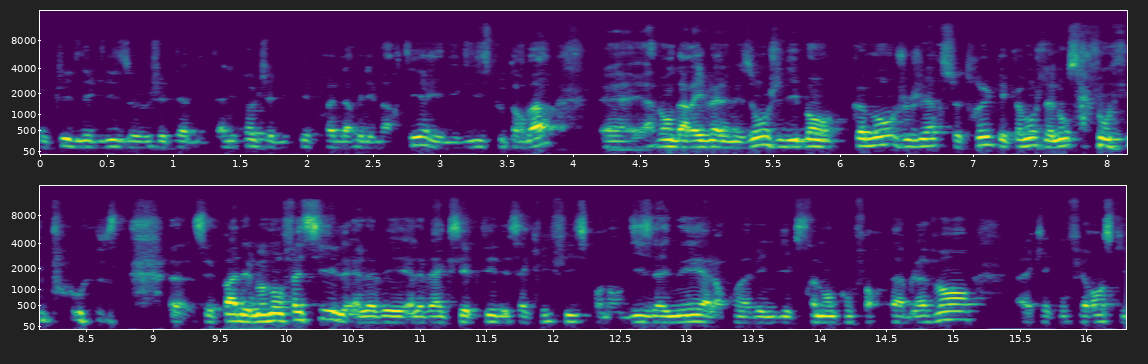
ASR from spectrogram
au pied de l'église où j'étais à l'époque, j'habitais près de la rue des Martyrs, il y a une église tout en bas. avant d'arriver à la maison, j'ai dit bon, comment je gère ce truc et comment je l'annonce à mon épouse? C'est pas des moments faciles. Elle avait, elle avait accepté des sacrifices pendant dix années, alors qu'on avait une vie extrêmement confortable avant, avec les conférences qui,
